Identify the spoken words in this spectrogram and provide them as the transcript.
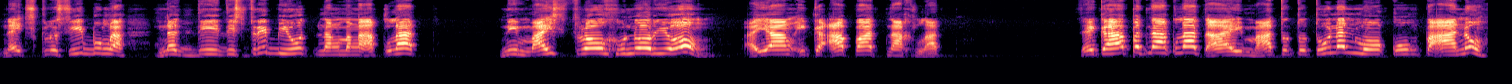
na eksklusibo nga nagdi-distribute ng mga aklat ni Maestro Honorio ay ang ikaapat na aklat. Sa ikaapat na aklat ay matututunan mo kung paano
